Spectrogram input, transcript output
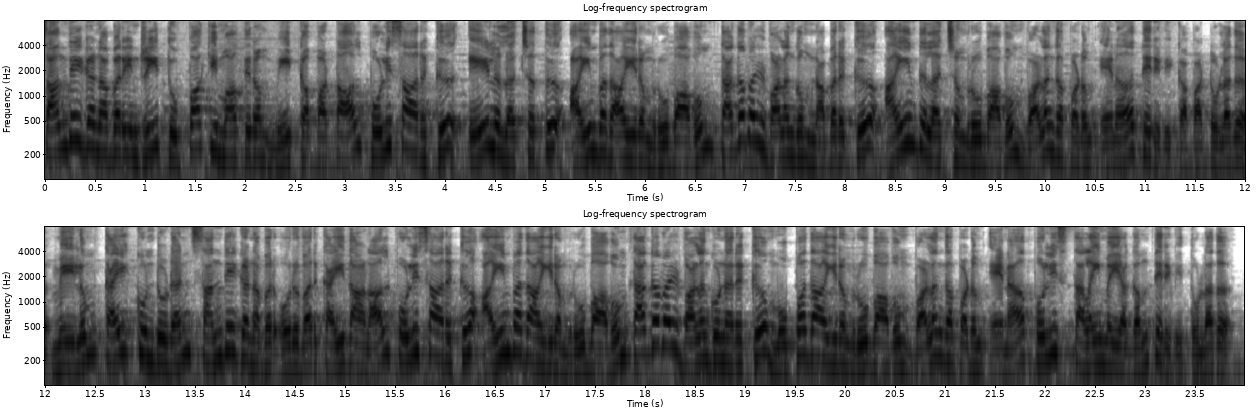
சந்தேக நபரின்றி துப்பாக்கி மாத்திரம் மீட்கப்பட்டால் போலீசாருக்கு ஏழு லட்சத்து ஐம்பதாயிரம் ரூபாவும் தகவல் வழங்கும் நபருக்கு ஐந்து லட்சம் ரூபாவும் வழங்கப்படும் என தெரிவிக்கப்பட்டுள்ளது. மேலும் கைக்குண்டுடன் சந்தேக நபர் ஒருவர் கைதானால் போலீசாருக்கு ஐம்பதாயிரம் ரூபாவும் தகவல் வழங்குனருக்கு முப்பதாயிரம் ரூபாவும் வழங்கப்படும் என போலீஸ் தலைமையகம் தெரிவித்துள்ளது.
